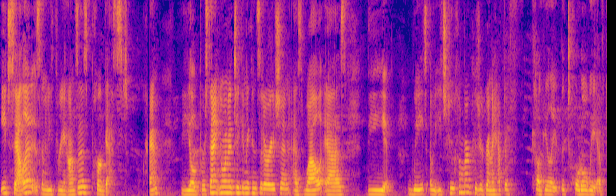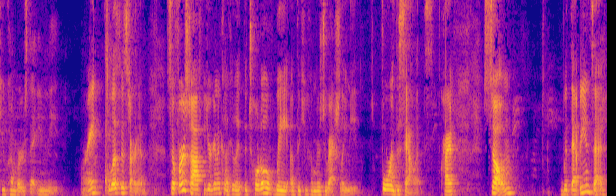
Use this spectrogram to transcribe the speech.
Each salad is gonna be three ounces per guest, okay? Yield percent you want to take into consideration as well as the weight of each cucumber because you're going to have to calculate the total weight of cucumbers that you need. All right, so let's get started. So first off, you're going to calculate the total weight of the cucumbers you actually need for the salads, okay? So with that being said,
